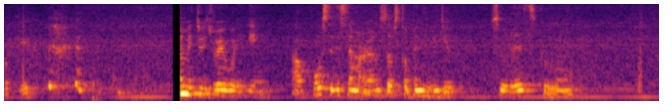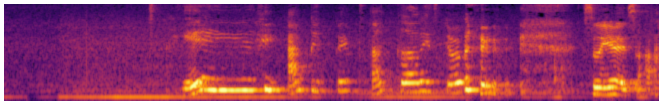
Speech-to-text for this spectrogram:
Okay. Let me do it very well again. I'll post it this time around, so stopping the video. So let's go. Hey, I did it. I got it, girl. so yes. Uh,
